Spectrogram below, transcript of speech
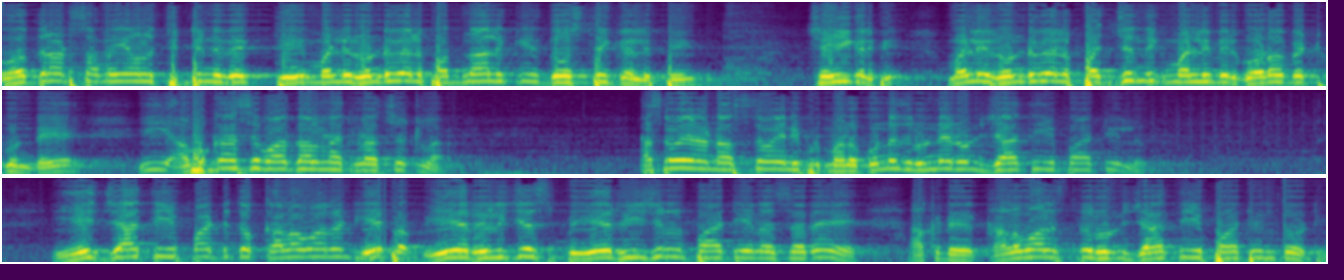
గోద్రాట్ సమయంలో తిట్టిన వ్యక్తి మళ్ళీ రెండు వేల పద్నాలుగుకి దోస్తీ కలిపి చెయ్యి కలిపి మళ్ళీ రెండు వేల పద్దెనిమిదికి మళ్ళీ మీరు గొడవ పెట్టుకుంటే ఈ అవకాశవాదాలు నాకు నచ్చట్లా? అసమైన నష్టమైన ఇప్పుడు మనకున్నది రెండే రెండు జాతీయ పార్టీలు. ఏ జాతీయ పార్టీతో కలవాలంటే ఏ ఏ రిలీజియస్ ఏ రీజనల్ పార్టీ అయినా సరే అక్కడ కలవాల్సిన రెండు జాతీయ పార్టీలతోటి.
